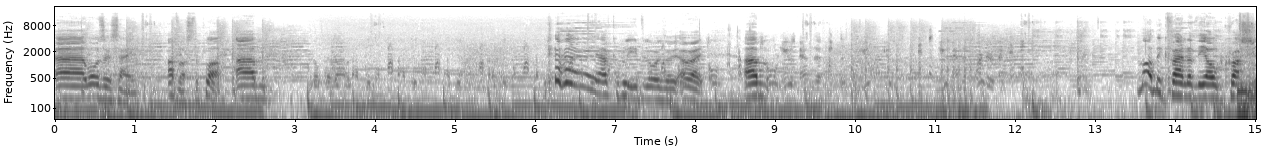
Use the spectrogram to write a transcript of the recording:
uh, what was I saying? I've lost the plot. Um, yeah, I've completely forgot what I was. All right. Um, not a big fan of the old crush.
